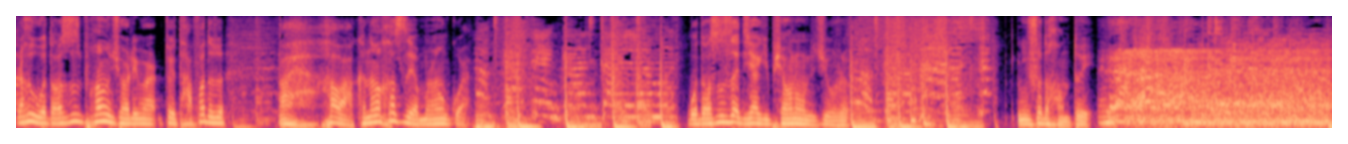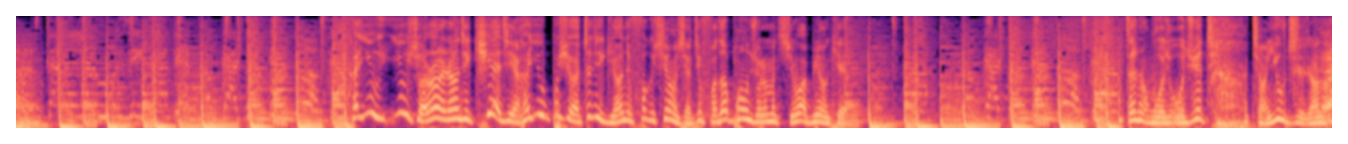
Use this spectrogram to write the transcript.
然后我当时朋友圈里面对他发的是，哎呀，好吧，可能合适也没人管。我当时在底下给评论的就是，你说的很对。想让人家看见，还又不想直接给人家发个信息，就发到朋友圈里面期望别人看。这种我我觉得挺挺幼稚，真的。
